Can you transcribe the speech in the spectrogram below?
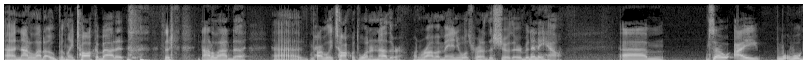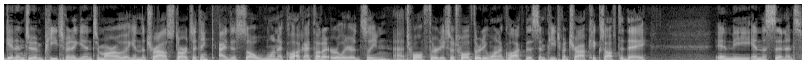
uh, not allowed to openly talk about it. They're not allowed to uh, probably talk with one another when Rahm Emanuel was running the show there. But anyhow, um, so I we'll get into impeachment again tomorrow. Again, the trial starts. I think I just saw one o'clock. I thought I earlier had seen uh, twelve thirty. So twelve thirty, one o'clock. This impeachment trial kicks off today in the in the Senate.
